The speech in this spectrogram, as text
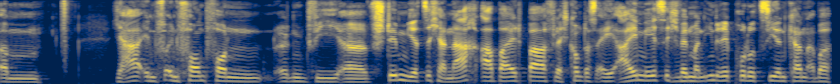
ähm, ja, in, in Form von irgendwie äh, Stimmen jetzt sicher nacharbeitbar. Vielleicht kommt das AI-mäßig, wenn man ihn reproduzieren kann, aber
